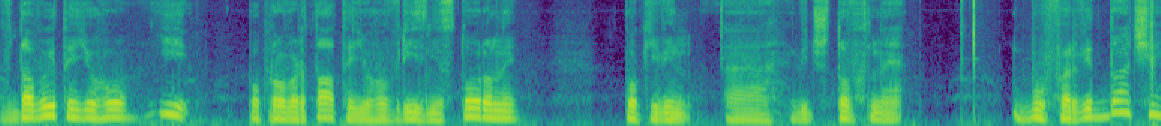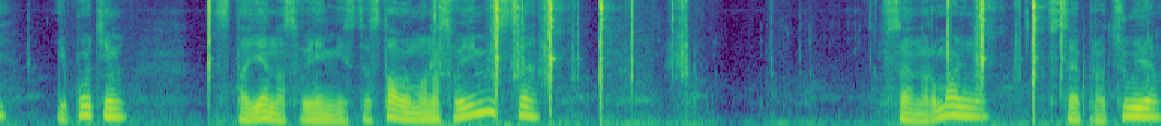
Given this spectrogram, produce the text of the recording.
вдавити його і попровертати його в різні сторони, поки він е, відштовхне буфер віддачі і потім стає на своє місце. Ставимо на своє місце. Все нормально, все працює.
